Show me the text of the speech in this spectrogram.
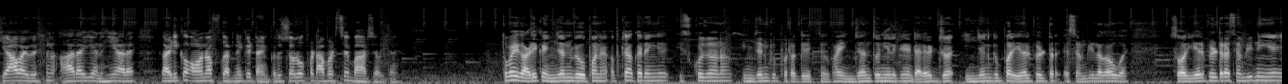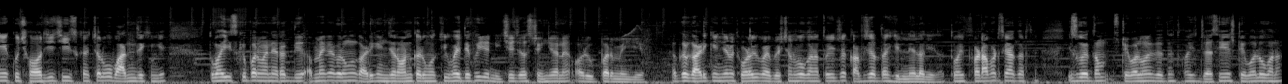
क्या वाइब्रेशन आ रहा है या नहीं आ रहा है, गाड़ी को ऑन ऑफ़ करने के टाइम पर तो चलो, फटाफट से बाहर चलते हैं। तो भाई गाड़ी का इंजन भी ओपन है। अब क्या करेंगे? इसको जो है ना, इंजन के ऊपर रख देखते हैं। भाई, इंजन तो नहीं लेकिन डायरेक्ट जो है, इंजन के ऊपर एयर फ़िल्टर असेंबली लगा हुआ है। सॉरी एयर फ़िल्टर असेंबली नहीं है, ये कुछ और ही चीज़ का चलो, वो बाद में देखेंगे। तो भाई, इसके ऊपर मैंने रख दिया। अब मैं क्या करूँगा, गाड़ी का इंजन ऑन करूँगा, क्योंकि भाई देखो, ये नीचे जस्ट इंजन है और ऊपर में ये। अगर गाड़ी के इंजन में थोड़ा भी वाइब्रेशन होगा ना तो ये जो काफ़ी ज़्यादा हिलने लगेगा। तो भाई, फटाफट क्या करते हैं? इसको एकदम स्टेबल होने देते हैं। तो भाई, जैसे ही स्टेबल होगा ना,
